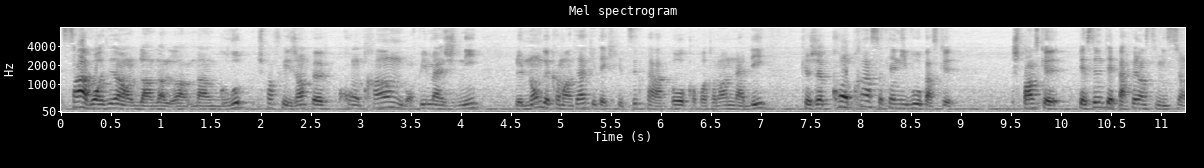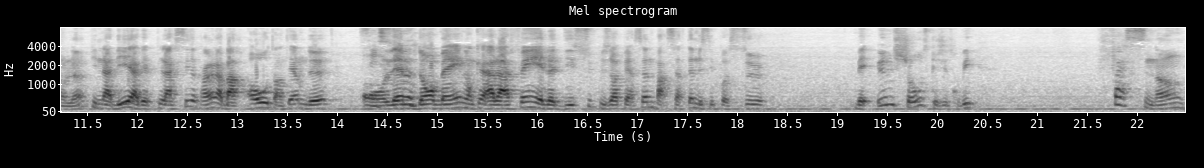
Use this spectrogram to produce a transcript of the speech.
sans avoir été dans- dans- dans- dans le groupe, je pense que les gens peuvent comprendre, on peut imaginer le nombre de commentaires qui étaient critiques par rapport au comportement de Nadé, que je comprends à certains niveaux parce que je pense que personne n'était parfait dans cette émission-là. Puis Nadé avait placé quand même la barre haute en termes de on l'aime donc bien. Donc à la fin, elle a déçu plusieurs personnes par certaines de ses postures. Mais une chose que j'ai trouvée fascinante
